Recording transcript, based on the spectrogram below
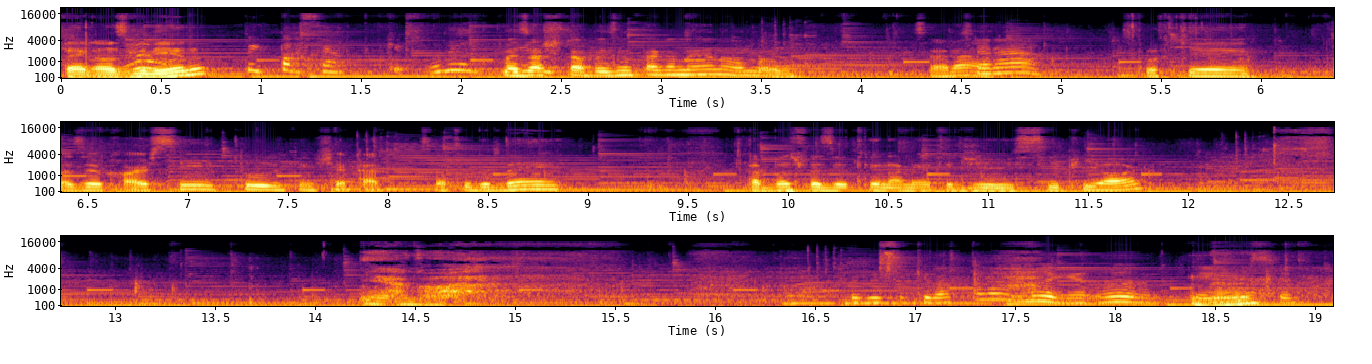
pegar os meninos. Tem que passar. Porque... Mas acho que talvez não pega amanhã não, meu. Será? Será? Porque fazer o car seat, tudo, tem que checar se tá tudo bem. Acabou de fazer o treinamento de CPR. E agora? Fazer isso aqui lá pela manhã. Né? Terça.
